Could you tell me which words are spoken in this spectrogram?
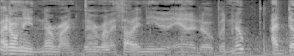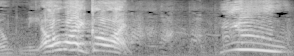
I don't need, never mind, never mind. I thought I needed an antidote, but nope, I don't need. Oh my god! You!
